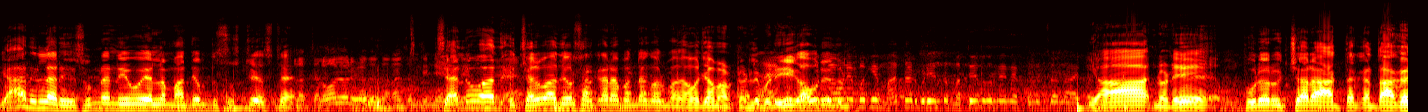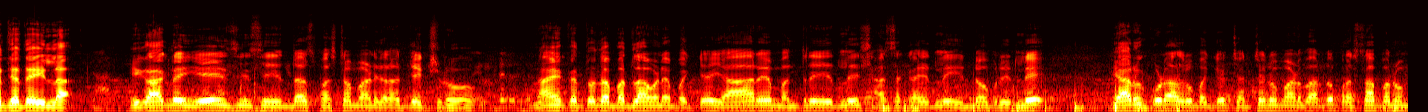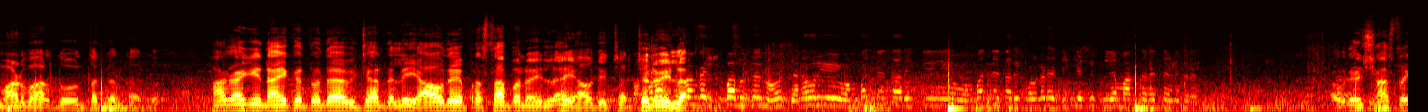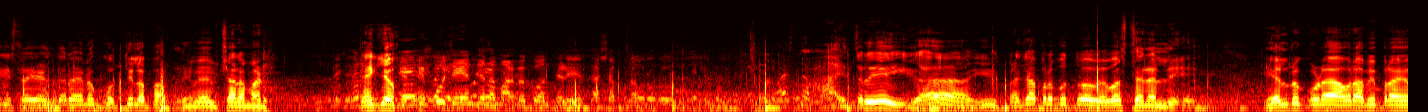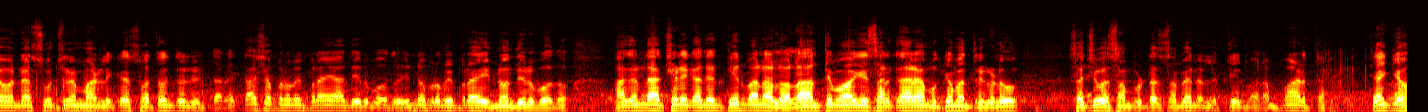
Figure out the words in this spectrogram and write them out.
ಯಾರಿಲ್ಲ ರೀ ಸುಮ್ಮನೆ ನೀವು ಎಲ್ಲ ಮಾಧ್ಯಮದ ಸೃಷ್ಟಿ ಅಷ್ಟೇ. ಚಲುವಾದ ಚಲವಾದಿವ್ರು ಸರ್ಕಾರ ಬಂದಾಗ ಅವ್ರು ವಜಾ ಮಾಡ್ಕೊಂಡ್ಲಿ ಬಿಡಿ. ಈಗ ಅವರು ಬಗ್ಗೆ ಮಾತಾಡ್ಬಿಡಿ ಅಂತ ಮತ್ತೆ ಏನಾದ್ರು ನಿನ್ನೆ ಪುನಶ್ಚರಣ ಆಯ್ತು. ಯಾ ನೋಡಿ ಪುನರುಚ್ಚಾರ ಆಗ್ತಕ್ಕಂಥ ಅಗತ್ಯತೆ ಇಲ್ಲ. ಈಗಾಗಲೇ ಎ ಸಿ ಸಿಯಿಂದ ಸ್ಪಷ್ಟ ಮಾಡಿದ್ದಾರೆ ಅಧ್ಯಕ್ಷರು. ನಾಯಕತ್ವದ ಬದಲಾವಣೆ ಬಗ್ಗೆ ಯಾರೇ ಮಂತ್ರಿ ಇರಲಿ ಶಾಸಕ ಇರಲಿ ಇನ್ನೊಬ್ರು ಇರಲಿ ಯಾರೂ ಕೂಡ ಅದ್ರ ಬಗ್ಗೆ ಚರ್ಚೆನೂ ಮಾಡಬಾರ್ದು ಪ್ರಸ್ತಾಪನೂ ಮಾಡಬಾರ್ದು ಅಂತಕ್ಕಂಥದ್ದು. ಹಾಗಾಗಿ ನಾಯಕತ್ವದ ವಿಚಾರದಲ್ಲಿ ಯಾವುದೇ ಪ್ರಸ್ತಾಪನೂ ಇಲ್ಲ ಯಾವುದೇ ಚರ್ಚೆನೂ ಇಲ್ಲ. ಅವ್ರೇನು ಶಾಸ್ತ್ರ ಗಿಸ್ತ್ರ ಹೇಳ್ತಾರೋ ಏನೋ ಗೊತ್ತಿಲ್ಲಪ್ಪ ನೀವೇ ವಿಚಾರ ಮಾಡಿ. ಥ್ಯಾಂಕ್ ಯು ಟಿಪ್ಪು ಜಯಂತಿಯನ್ನು ಮಾಡಬೇಕು ಅಂತೇಳಿ ಕಾಶಪ್ಪನವರು ಆಯ್ತು ರೀ ಈಗ ಈ ಪ್ರಜಾಪ್ರಭುತ್ವ ವ್ಯವಸ್ಥೆನಲ್ಲಿ ಎಲ್ಲರೂ ಕೂಡ ಅವರ ಅಭಿಪ್ರಾಯವನ್ನು ಸೂಚನೆ ಮಾಡಲಿಕ್ಕೆ ಸ್ವತಂತ್ರರಿರ್ತಾರೆ. ಕಾಶಪ್ಪನ ಅಭಿಪ್ರಾಯ ಅದಿರ್ಬೋದು ಇನ್ನೊಬ್ಬರ ಅಭಿಪ್ರಾಯ ಇನ್ನೊಂದು ಇರ್ಬೋದು ಕ್ಷಣಕ್ಕೆ ಅದೇನು ತೀರ್ಮಾನ ಅಲ್ವಲ್ಲ, ಅಂತಿಮವಾಗಿ ಸರ್ಕಾರ, ಮುಖ್ಯಮಂತ್ರಿಗಳು, ಸಚಿವ ಸಂಪುಟ ಸಭೆಯಲ್ಲಿ ತೀರ್ಮಾನ ಮಾಡ್ತಾರೆ. Thank you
